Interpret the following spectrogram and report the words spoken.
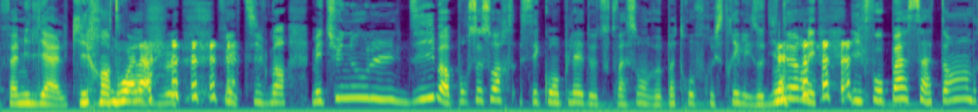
familial qui rentre voilà. en jeu, effectivement. Mais tu nous le dis, bah, pour ce soir, c'est complet. De toute façon, on veut pas trop frustrer les auditeurs, mais il faut pas s'attendre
